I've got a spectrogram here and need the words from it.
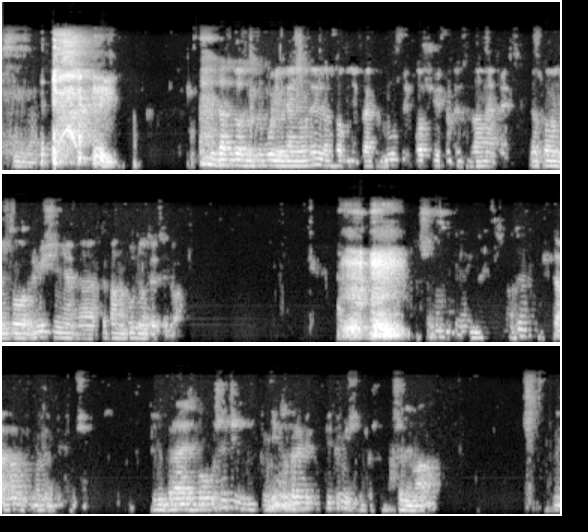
Всі за. Дати дозвіл Трибулі Уляні Володимирівні на розроблення проекту Мустрі площею 132 метри обслуговування житлового приміщення е, Степана Будного 32. Так, можна, можна підключити. Вибирає з боку ще чи ні? Ні, забере під, під приміщення. А що нема? Ні,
